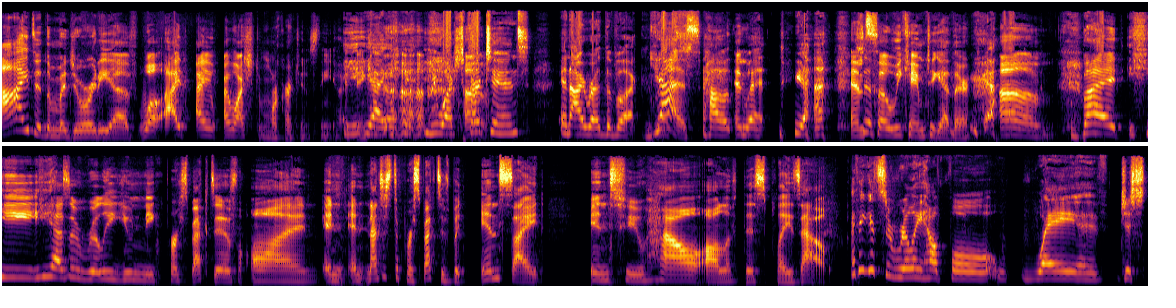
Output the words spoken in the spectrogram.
I did the majority of. Well, I I, I watched more cartoons than you. I think. yeah, you, you watched cartoons and I read the book. That's Yes. how it And- went. Yeah, and So- so we came together. Um, but he he has a really unique perspective on, and and not just a perspective, but insight into how all of this plays out. I think it's a really helpful way of just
